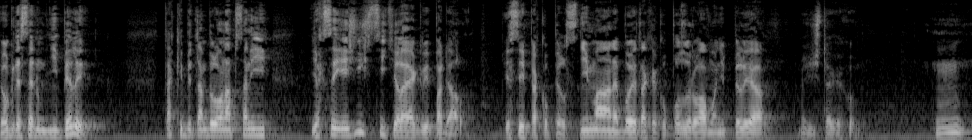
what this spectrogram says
Jo, kde sedm dní pili. Taky by tam bylo napsané, jak se Ježíš cítil a jak vypadal. Jestli jako pil s nima, nebo je tak jako pozoroval, oni pili a Ježíš tak jako... Hmm,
